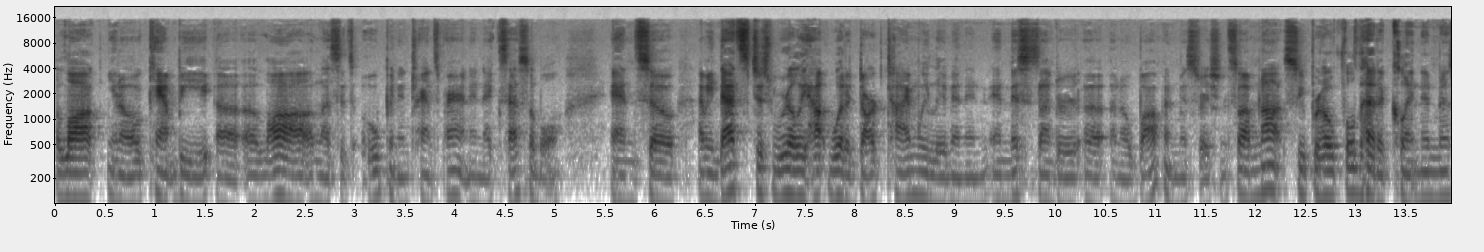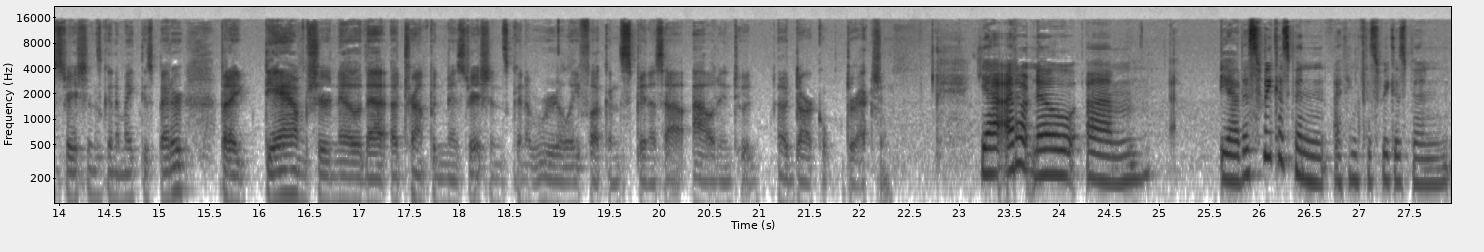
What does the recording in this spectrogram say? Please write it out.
a law, you know, can't be a, a law unless it's open and transparent and accessible and so, I mean, that's just really how, what a dark time we live in, and, and this is under uh, an Obama administration. So I'm not super hopeful that a Clinton administration is going to make this better, but I damn sure know that a Trump administration is going to really fucking spin us out, out into a, a dark direction. Yeah, I don't know. Um, yeah, this week has been, I think this week has been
